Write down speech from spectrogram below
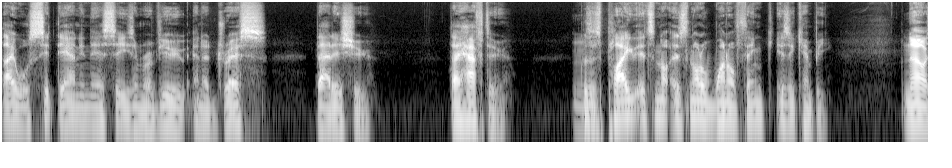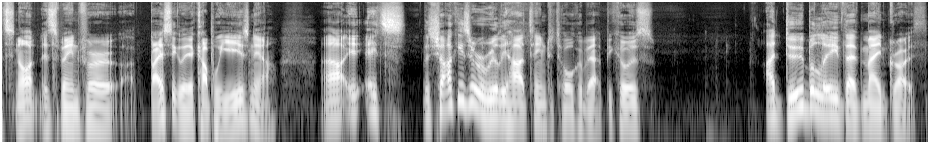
they will sit down in their season review and address that issue. They have to because mm. it's play. It's not. It's not a one-off thing, is it, Kempy? No, it's not. It's been for basically a couple years now. Uh, it, it's the Sharkies are a really hard team to talk about because I do believe they've made growth.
